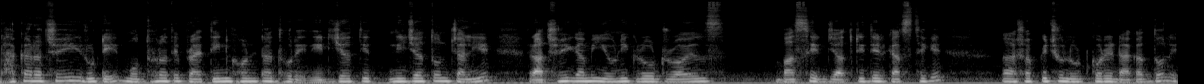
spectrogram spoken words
ঢাকা রাজশাহী রুটে মধ্যরাতে প্রায় তিন ঘণ্টা ধরে নির্যাতিত নির্যাতন চালিয়ে রাজশাহীগামী ইউনিক রোড রয়্যালস বাসের যাত্রীদের কাছ থেকে সব কিছু লুট করে ডাকাত দলে।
